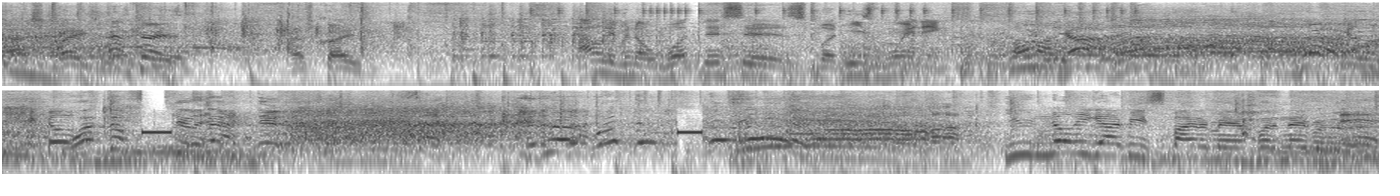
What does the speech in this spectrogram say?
That's crazy. That's crazy. That's crazy. I don't even know what this is, but he's winning. Oh my God, bro. Bro, what the f- is that? Dude? bro, what the f- You know he gotta be Spider-Man for the neighborhood.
